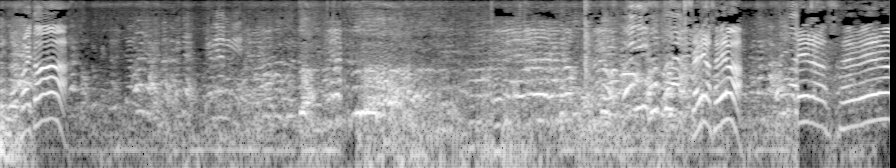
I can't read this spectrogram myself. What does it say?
ストワンファイト攻めろ攻めろ攻めろ攻めろ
